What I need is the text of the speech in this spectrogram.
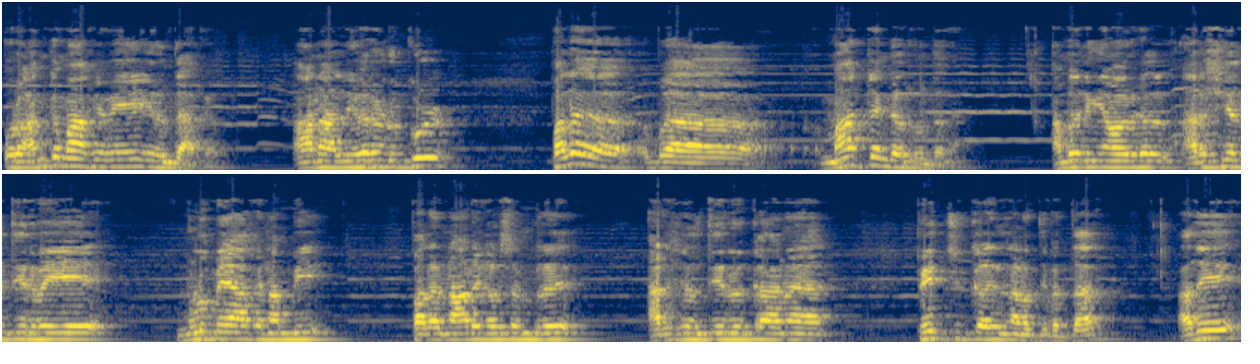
ஒரு அங்கமாகவே இருந்தார்கள். ஆனால் இவர்களுக்குள் பல மாற்றங்கள் இருந்தன. அமரலிங்கம் அவர்கள் அரசியல் தீர்வையே முழுமையாக நம்பி பல நாடுகள் சென்று அரசியல் தீர்வுக்கான பேச்சுக்களை நடத்தி வந்தார். அதே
